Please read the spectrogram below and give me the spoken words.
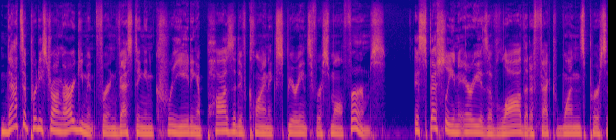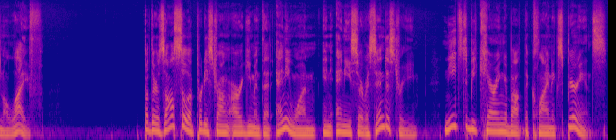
That's a pretty strong argument for investing in creating a positive client experience for small firms, especially in areas of law that affect one's personal life. But there's also a pretty strong argument that anyone in any service industry needs to be caring about the client experience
